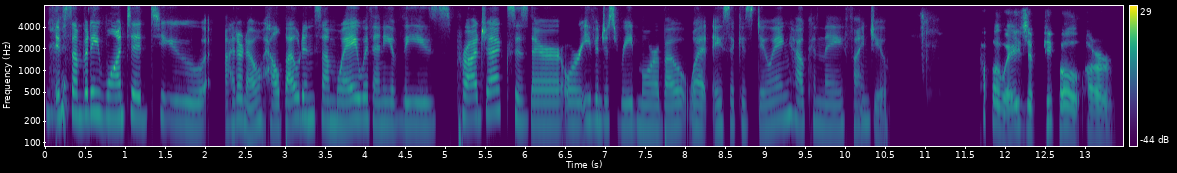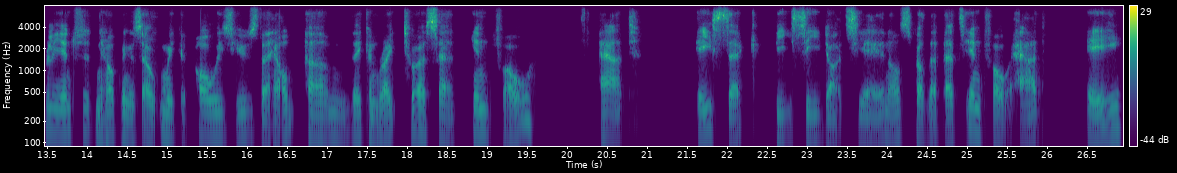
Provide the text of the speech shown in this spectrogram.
if somebody wanted to, I don't know, help out in some way with any of these projects, is there, or even just read more about what ASIC is doing, how can they find you? A couple of ways. If people are really interested in helping us out, and we could always use the help, um, they can write to us at info at asicbc.ca, and I'll spell that. That's info at a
